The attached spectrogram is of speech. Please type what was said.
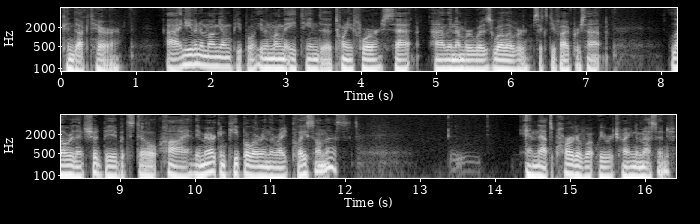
conduct terror. Uh, and even among young people, even among the 18 to 24 set, uh, the number was well over 65%. Lower than it should be, but still high. The American people are in the right place on this. And that's part of what we were trying to message.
